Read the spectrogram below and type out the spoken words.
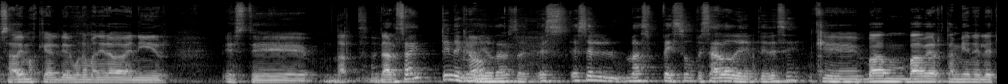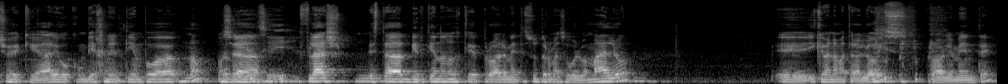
sabemos que de alguna manera va a venir este Darkseid. Darkseid, Tiene que ¿no? venir Darkseid. Es, es el más peso pesado de, de DC. que va, va a haber también el hecho de que algo con viaje en el tiempo va, ¿no? O sea, sí. Flash está advirtiéndonos que probablemente Superman se vuelva malo eh, y que van a matar a Lois, probablemente.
